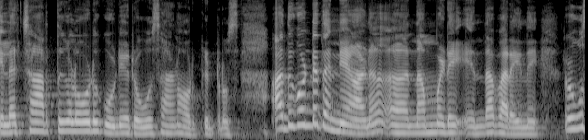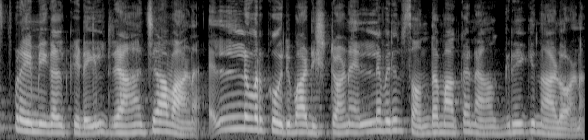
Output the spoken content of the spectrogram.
ഇലച്ചാർത്തുകളോട് കൂടിയ റോസാണ് ഓർക്കിഡ് റോസ്. അതുകൊണ്ട് തന്നെയാണ് നമ്മുടെ എന്താ പറയുന്നത് റോസ് പ്രേമികൾക്കിടയിൽ രാജാവാണ്. എല്ലാവർക്കും ഒരുപാട് ഇഷ്ടമാണ്. എല്ലാവരും സ്വന്തമാക്കാൻ ആഗ്രഹിക്കുന്ന ആളുമാണ്.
